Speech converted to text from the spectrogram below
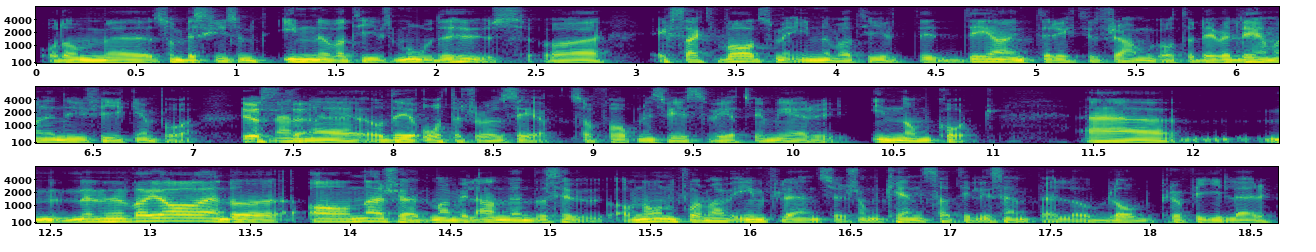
och de eh, som beskrivs som ett innovativt modehus. Och eh, exakt vad som är innovativt, det, det, har inte riktigt framgått och det är väl det man är nyfiken på. Just Men, det. Och det återstår att se, så förhoppningsvis vet vi mer inom kort. Men, men vad jag ändå anar så är att man vill använda sig av någon form av influencer som Kensa till exempel och bloggprofiler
